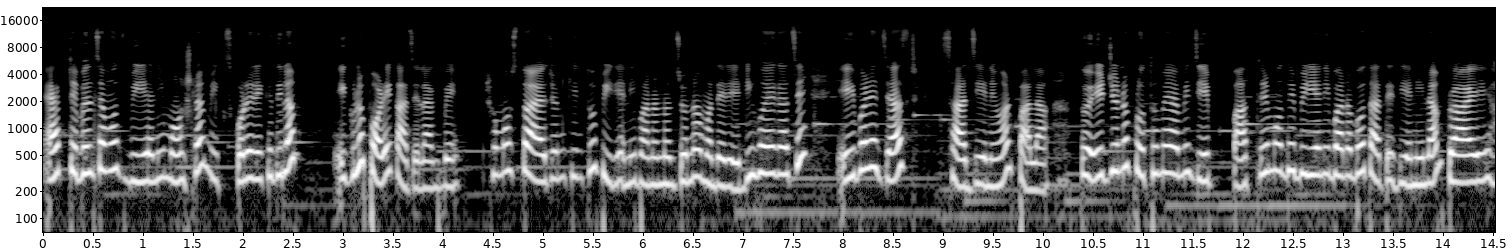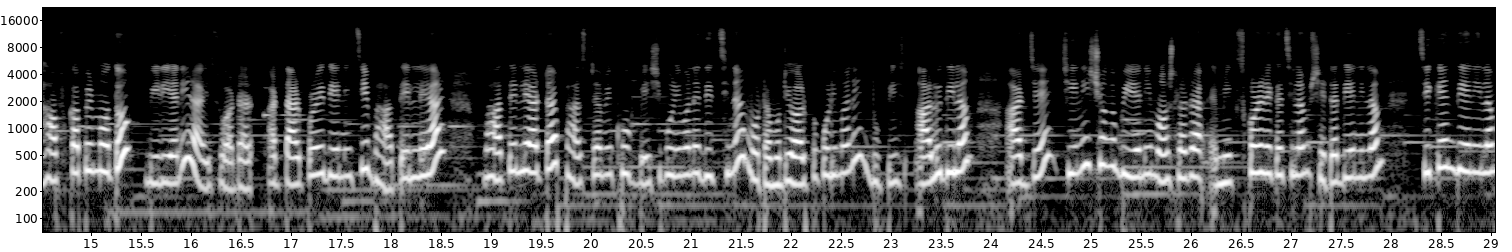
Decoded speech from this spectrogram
এক টেবিল চামচ বিরিয়ানি মশলা মিক্স করে রেখে দিলাম। এগুলো পরে কাজে লাগবে। সমস্ত আয়োজন কিন্তু বিরিয়ানি বানানোর জন্য আমাদের রেডি হয়ে গেছে। এইবারে জাস্ট সাজিয়ে নেওয়ার পালা। তো এর জন্য প্রথমে আমি যে পাত্রের মধ্যে বিরিয়ানি বানাবো তাতে দিয়ে নিলাম প্রায় হাফ কাপের মতো বিরিয়ানি রাইস ওয়াটার। আর তারপরে দিয়ে নিচ্ছি ভাতের লেয়ার ভাতের লেয়ারটা ফার্স্টে আমি খুব বেশি পরিমাণে দিচ্ছি না, মোটামুটি অল্প পরিমাণে দু পিস আলু দিলাম। আর যে চিনির সঙ্গে বিরিয়ানি মশলাটা মিক্স করে রেখেছিলাম সেটা দিয়ে নিলাম। চিকেন দিয়ে নিলাম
